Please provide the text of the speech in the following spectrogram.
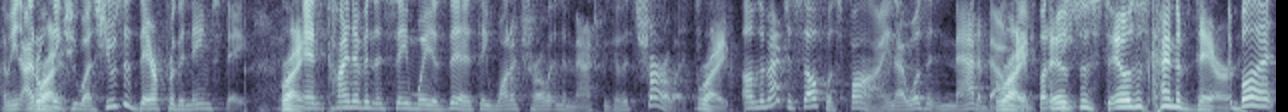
I mean, I don't Right. think she was. She was just there for the namesake. Right. And kind of in the same way as this, they wanted Charlotte in the match because it's Charlotte. Right. Um, the match itself was fine. I wasn't mad about Right. it. But it was just it was just kind of there. but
